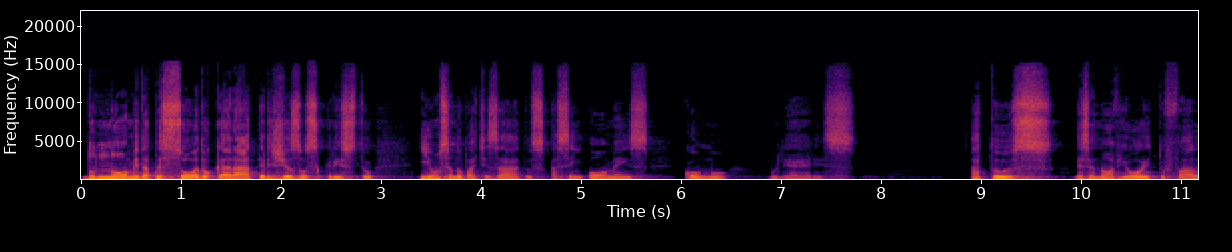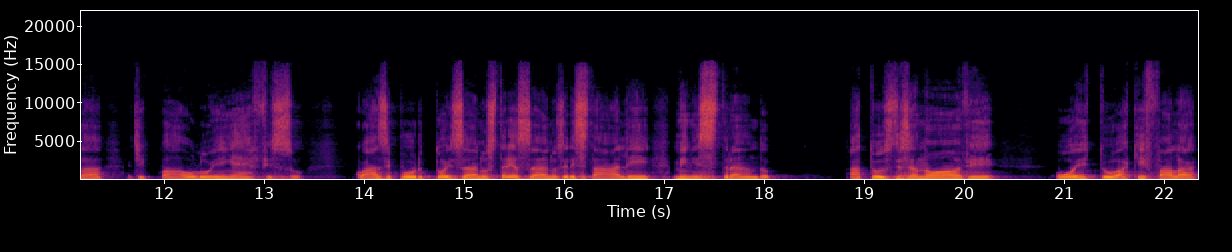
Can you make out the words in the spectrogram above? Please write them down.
do nome da pessoa, do caráter de Jesus Cristo. Iam sendo batizados, assim homens como mulheres. Atos 19, 8 fala de Paulo em Éfeso, quase por dois anos, três anos, ele está ali ministrando. Atos 19, 8, aqui fala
